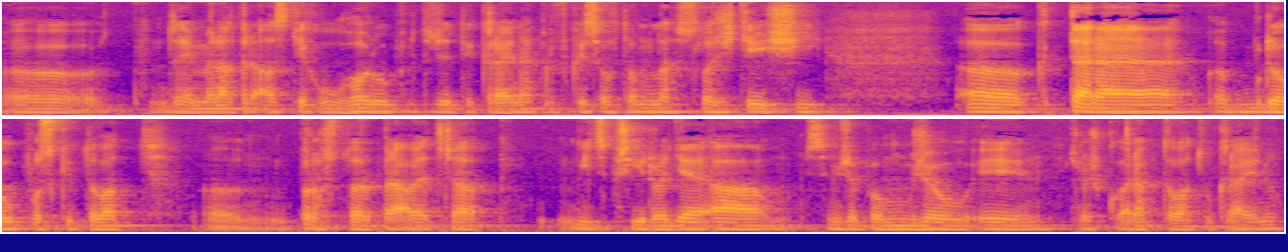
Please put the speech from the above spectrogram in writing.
eh, zejména teda z těch úhorů, protože ty krajinné prvky jsou v tomhle složitější, eh, které budou poskytovat eh, prostor právě třeba víc přírodě a myslím, že pomůžou i trošku adaptovat tu krajinu.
